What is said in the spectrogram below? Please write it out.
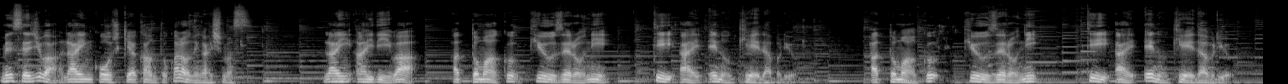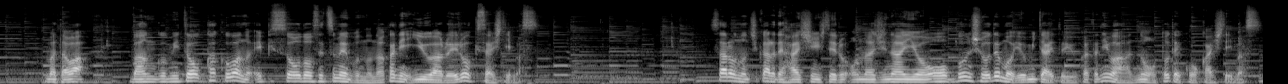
メッセージは LINE 公式アカウントからお願いします。LINE ID は、アットマーク 902tinkw アットマーク 902tinkw または番組と各話のエピソード説明文の中に URL を記載しています。サロンの力で配信している同じ内容を文章でも読みたいという方にはノートで公開しています。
